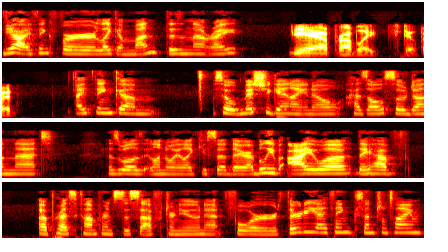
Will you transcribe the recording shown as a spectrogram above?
Yeah, I think for like a month, isn't that right? Yeah, probably. Stupid. I think um so Michigan, I know, has also done that, as well as Illinois, like you said there. I believe Iowa, they have a press conference this afternoon at 4:30, I think, Central Time.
